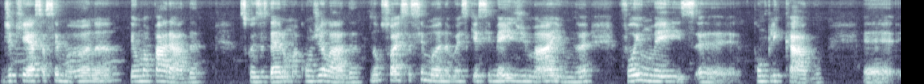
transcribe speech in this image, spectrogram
de que essa semana deu uma parada, as coisas deram uma congelada. Não só essa semana, mas que esse mês de maio, né, foi um mês é, complicado. É,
